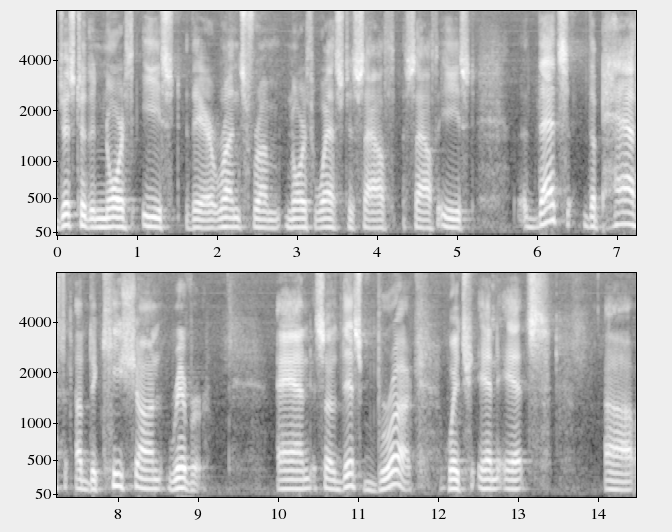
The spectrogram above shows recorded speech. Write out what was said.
just to the northeast there, runs from northwest to south southeast. That's the path of the Kishon River. And so this brook, which in its uh,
